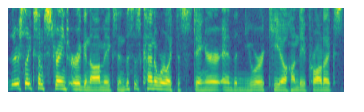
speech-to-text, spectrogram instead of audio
there's like some strange ergonomics and this is kind of where like the stinger and the newer kia hyundai products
